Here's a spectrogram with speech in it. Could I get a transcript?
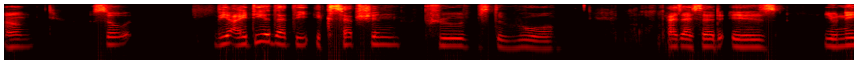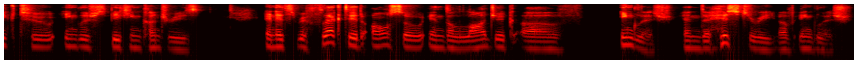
um, so the idea that the exception proves the rule, as I said, is unique to English speaking countries. And it's reflected also in the logic of English and the history of English.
